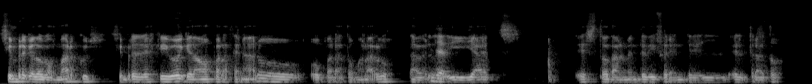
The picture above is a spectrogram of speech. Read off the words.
siempre quedo con Marcus, siempre le escribo y quedamos para cenar o, para tomar algo, la verdad. Y ya es, es, totalmente diferente el, trato.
